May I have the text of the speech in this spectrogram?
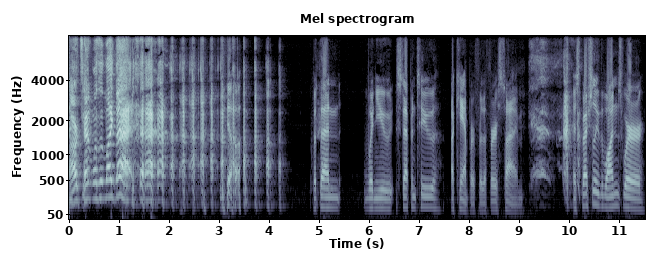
our tent wasn't like that. Yeah. But then when you step into a camper for the first time, especially the ones where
